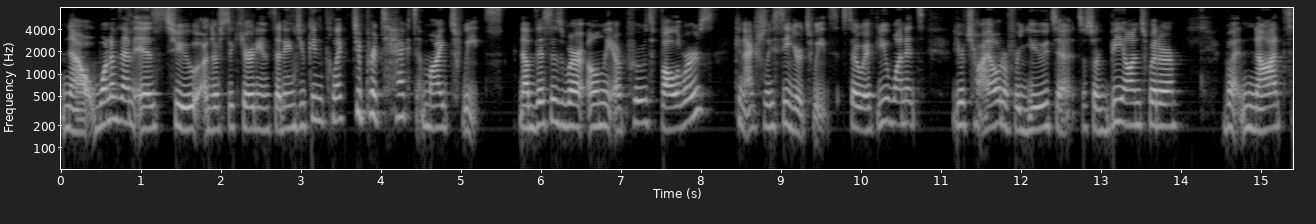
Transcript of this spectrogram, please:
Now, one of them is to, under security and settings, you can click to protect my tweets. Now, this is where only approved followers can actually see your tweets. So if you wanted your child or for you to, to sort of be on Twitter, but not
